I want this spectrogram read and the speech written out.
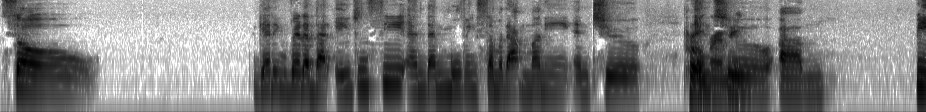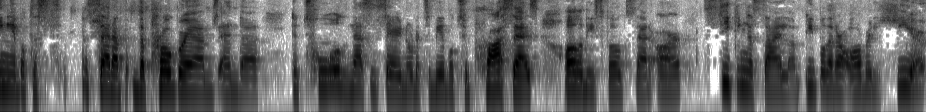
So, getting rid of that agency and then moving some of that money into into um, being able to s- set up the programs and the, the tools necessary in order to be able to process all of these folks that are seeking asylum, people that are already here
